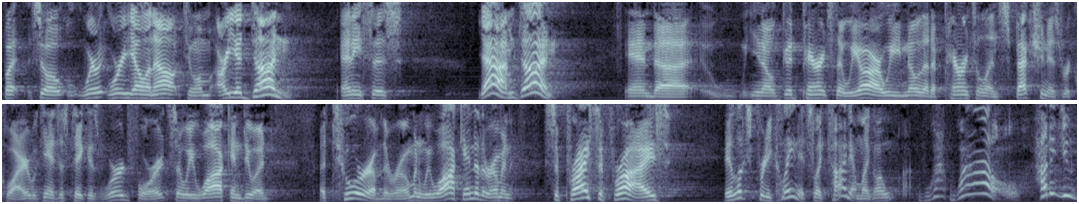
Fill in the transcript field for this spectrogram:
but so we're, we're yelling out to him, Are you done? And he says, Yeah, I'm done. And, uh, you know, good parents that we are, we know that a parental inspection is required. We can't just take his word for it. So we walk and do a, a tour of the room, and we walk into the room, and surprise, surprise, it looks pretty clean. It's like tidy. I'm like, oh, wow, how did you,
